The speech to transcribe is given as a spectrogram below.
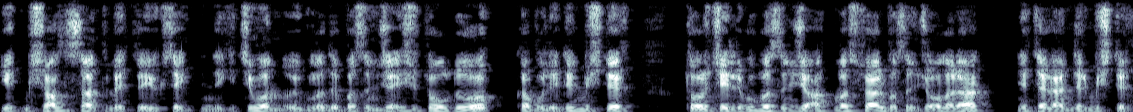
76 santimetre yüksekliğindeki civanın uyguladığı basınca eşit olduğu kabul edilmiştir. Torricelli bu basıncı atmosfer basıncı olarak nitelendirmiştir.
